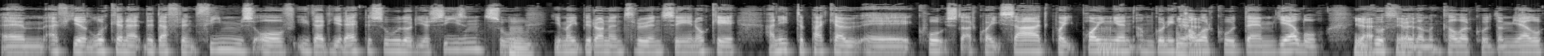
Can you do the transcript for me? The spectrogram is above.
um, if you're looking at the different themes of either your episode or your season, so Mm. you might be running through and saying, okay, I need to pick out uh, quotes that are quite sad, quite poignant. I'm going to Mm. Yeah. color code them yellow. Yeah, you go through yeah. them and color code them yellow.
